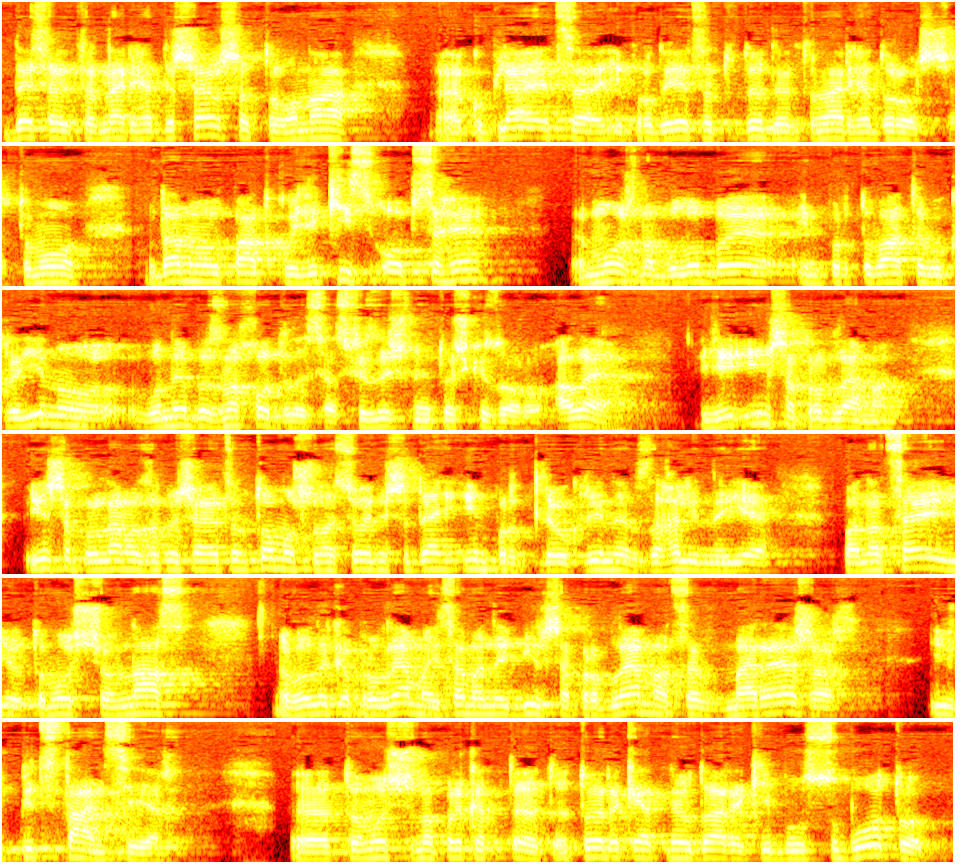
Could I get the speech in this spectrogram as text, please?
десь електроенергія дешевша, то вона е, купляється і продається туди, де електроенергія дорожча. Тому в даному випадку якісь обсяги. Можна було би імпортувати в Україну, вони би знаходилися з фізичної точки зору. Але є інша проблема. Інша проблема заключається в тому, що на сьогоднішній день імпорт для України взагалі не є панацеєю, тому що в нас велика проблема, і саме найбільша проблема це в мережах і в підстанціях. Е, Тому що, наприклад, той ракетний удар, який був в суботу,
